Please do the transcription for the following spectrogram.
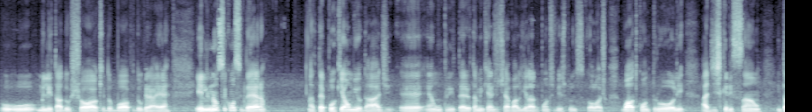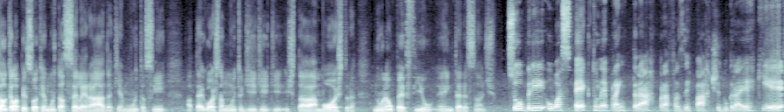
O, o militar do choque, do BOP, do GRAER, ele não se considera até porque a humildade é, é, um critério também que a gente avalia lá do ponto de vista psicológico. O autocontrole, a discrição. Então, aquela pessoa que é muito acelerada, que é muito assim, até gosta muito de, de, de estar à mostra, não é um perfil é, interessante sobre o aspecto, né, para entrar, para fazer parte do GRAER, que é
